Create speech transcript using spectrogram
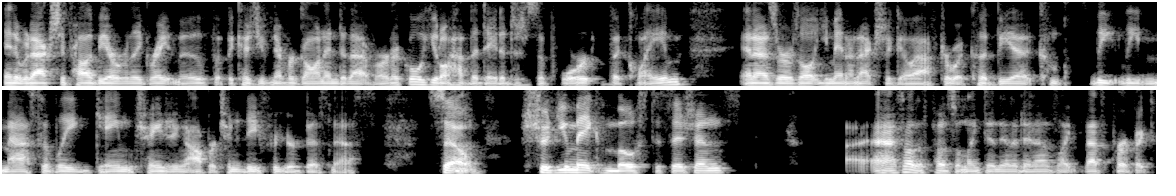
and it would actually probably be a really great move but because you've never gone into that vertical you don't have the data to support the claim and as a result you may not actually go after what could be a completely massively game changing opportunity for your business so mm. should you make most decisions and i saw this post on linkedin the other day and i was like that's perfect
